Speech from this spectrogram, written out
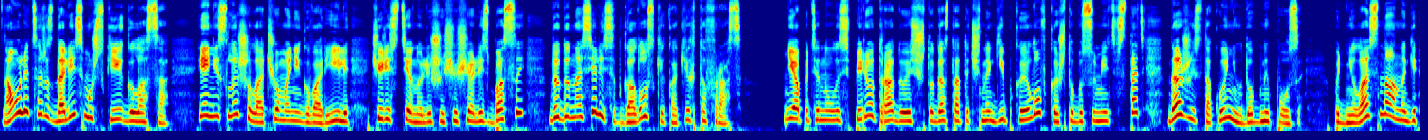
На улице раздались мужские голоса. Я не слышала, о чем они говорили, через стену лишь ощущались басы, да доносились отголоски каких-то фраз. Я потянулась вперед, радуясь, что достаточно гибкая и ловкая, чтобы суметь встать даже из такой неудобной позы. Поднялась на ноги,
